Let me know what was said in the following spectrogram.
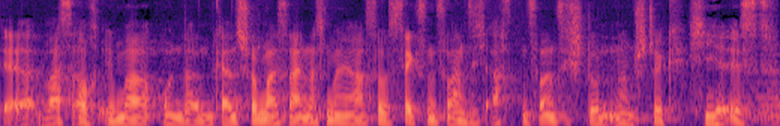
ja, was auch immer. Und dann kann es schon mal sein, dass man ja so 26, 28 Stunden am Stück hier ist.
